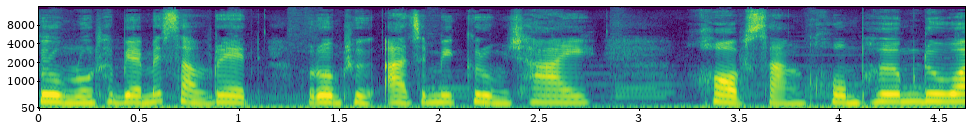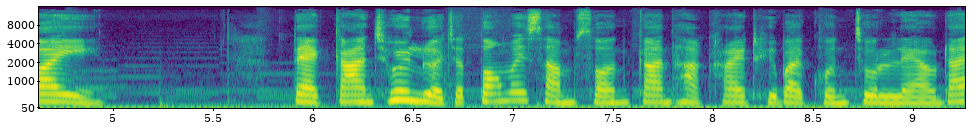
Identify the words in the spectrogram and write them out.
กลุ่มลงทะเบียนไม่สำเร็จ รวมถึงอาจจะมีกลุ่มชายขอบสังคมเพิ่มด้วย แต่การช่วยเหลือจะต้องไม่ซ้ำซ้อนการหากใครถือบัตรคนจนแล้วได้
